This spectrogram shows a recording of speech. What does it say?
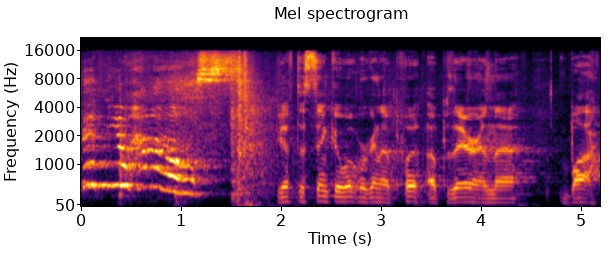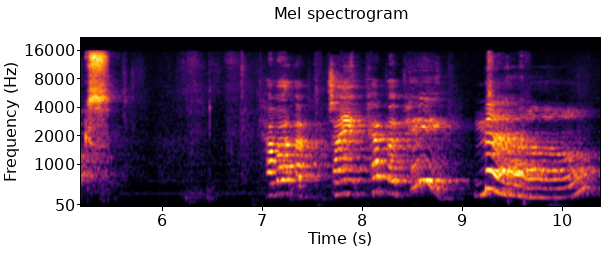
The new house. You have to think of what we're gonna put up there in that box. How about a giant Peppa Pig? No.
